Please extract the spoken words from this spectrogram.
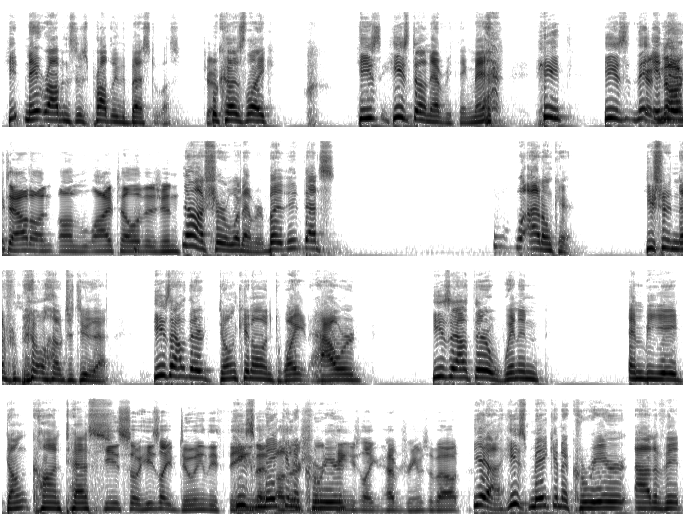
he, Nate Robinson is probably the best of us Okay. because like he's he's done everything, man. He he's the, knocked there, out on, on live television. No, sure, whatever, but it, that's well, I don't care. He should have never been allowed to do that. He's out there dunking on Dwight Howard. He's out there winning NBA dunk contests. He's so he's like doing the thing He's that making other a career. kings like have dreams about. Yeah, he's making a career out of it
